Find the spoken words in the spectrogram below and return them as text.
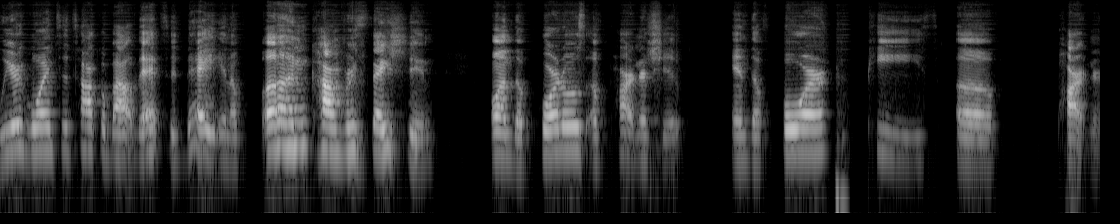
we're going to talk about that today in a fun conversation on the portals of partnership and the four P's of partners.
